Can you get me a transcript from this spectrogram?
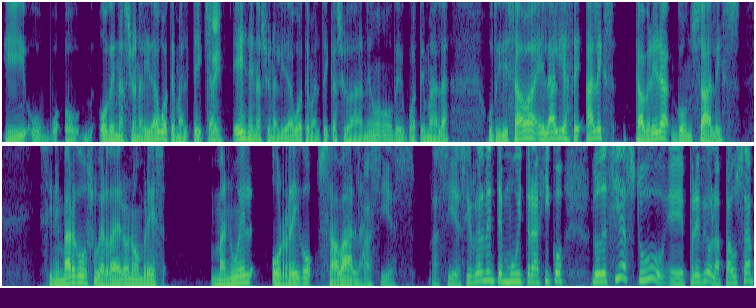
y, o, o- o de nacionalidad guatemalteca, Sí. es de nacionalidad guatemalteca, ciudadano de Guatemala, utilizaba el alias de Alex Cabrera González, sin embargo su verdadero nombre es Manuel Orrego Zavala. así es, así es. Y realmente muy trágico. Lo decías tú eh, previo a la pausa,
